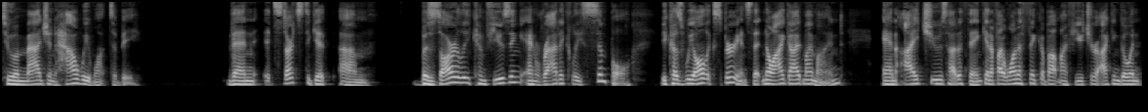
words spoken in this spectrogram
to imagine how we want to be. Then it starts to get um, bizarrely confusing and radically simple because we all experience that. No, I guide my mind and I choose how to think. And if I want to think about my future, I can go in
